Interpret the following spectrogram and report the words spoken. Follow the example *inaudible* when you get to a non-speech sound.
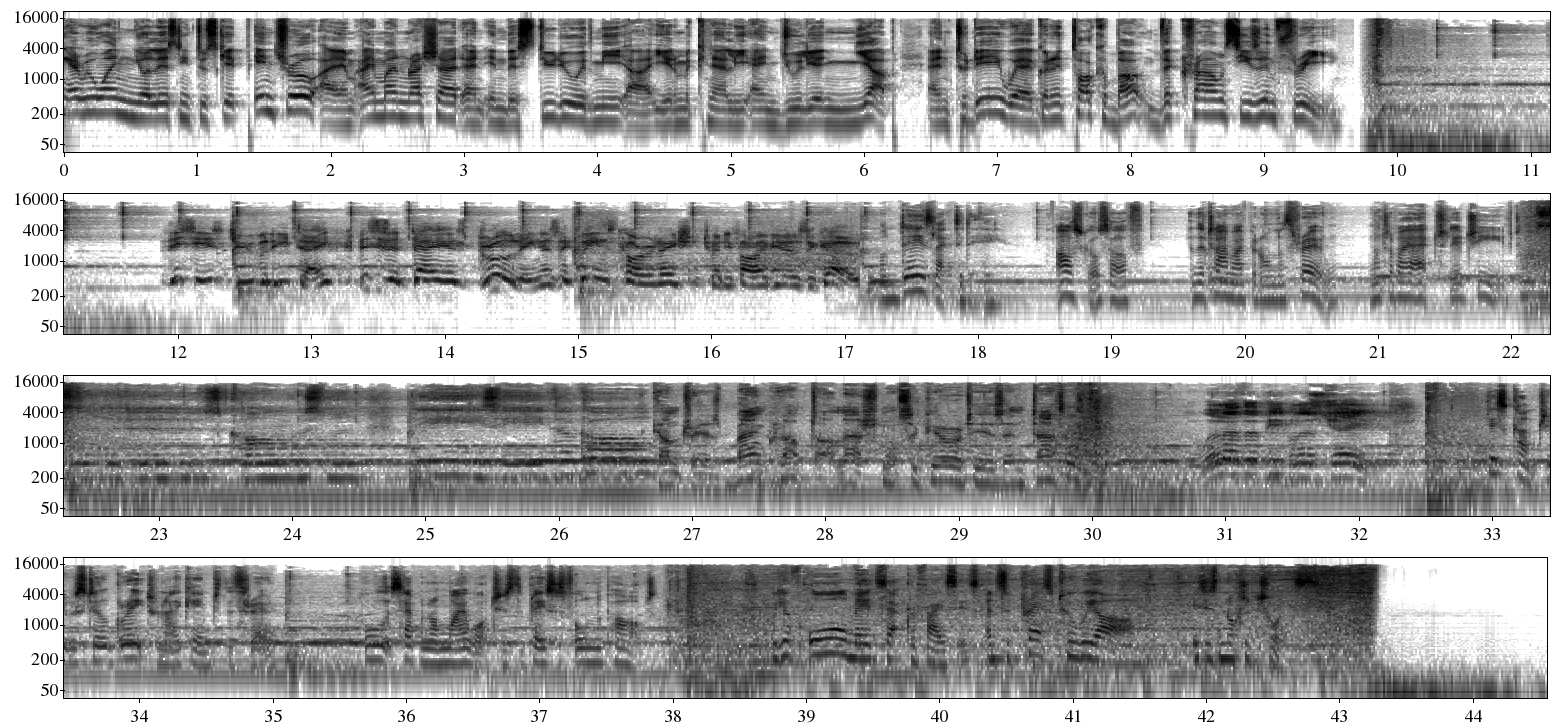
Good evening, everyone. You're listening to Skip Intro. I am Ayman Rashad, and in the studio with me are Ian McNally and Julian Yap. And today we're going to talk about The Crown Season 3. This is Jubilee Day. This is a day as grueling as the Queen's coronation 25 years ago. On days like today, ask yourself, in the time I've been on the throne, what have I actually achieved? Senators, congressmen, please heed the call. The country is bankrupt, our national security is in tatters. The will of the people has changed. This country was still great when I came to the throne. All that's happened on my watch is the place has fallen apart. We have all made sacrifices and suppressed who we are. It is not a choice.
